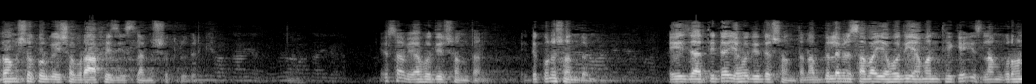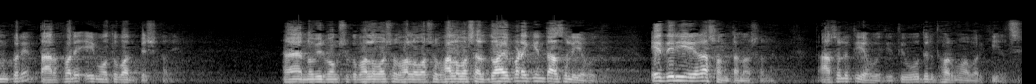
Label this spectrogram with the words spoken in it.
ধ্বংস করবে রাফেজ ইসলামের এসব ইয়াহুদির সন্তান। কোনো নেই। এই জাতিটা ইহুদিদের সন্তান। আবদুল্লাহ সাবা ইহুদি এমান থেকে ইসলাম গ্রহণ করে, তারপরে এই মতবাদ পেশ করে। হ্যাঁ নবীর বংশকে ভালোবাসো ভালোবাসো, ভালোবাসার দোয়াই পড়ে কিন্তু আসলে ইহুদি। এদেরই এরা সন্তান আসলে। আসলে তো ইহুদি তুই ওদের ধর্ম আবার কি আছে?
